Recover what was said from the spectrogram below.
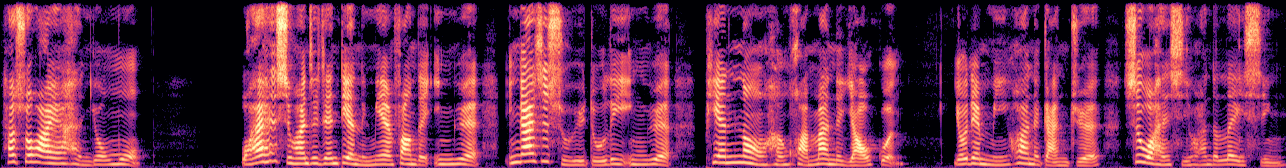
他说话也很幽默。我还很喜欢这间店里面放的音乐，应该是属于独立音乐，偏那种很缓慢的摇滚，有点迷幻的感觉，是我很喜欢的类型。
